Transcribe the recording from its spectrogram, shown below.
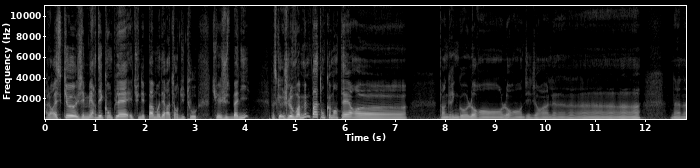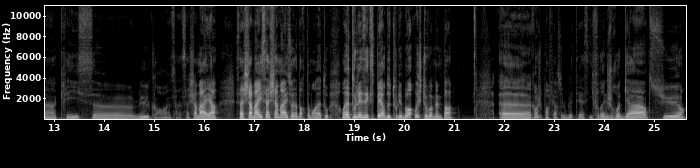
Alors est-ce que j'ai merdé complet et tu n'es pas modérateur du tout, tu es juste banni Parce que je le vois même pas ton commentaire. Euh... Attends, Gringo, Laurent, Laurent, Didjora, Nana, Chris, euh, Luc, oh, ça, chamaille, hein Ça chamaille, ça chamaille sur les appartements. On a, tout, on a tous les experts de tous les bords. Oui, je te vois même pas. Euh, comment je vais pouvoir faire sur WTS Il faudrait que je regarde sur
